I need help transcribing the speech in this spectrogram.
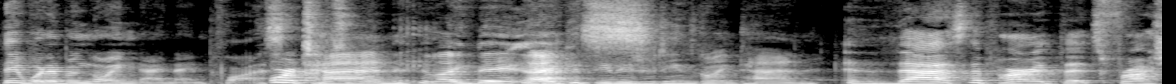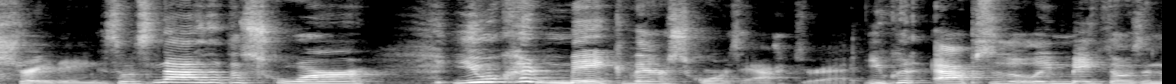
they would have been going nine nine plus Or ten. absolutely. Like they, I could see these routines going ten. and that's the part that's frustrating. So it's not that the score. You could make their scores accurate. You could absolutely make those a 9-9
